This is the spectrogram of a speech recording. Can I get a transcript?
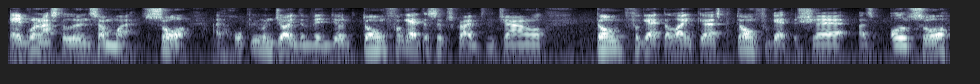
everyone has to learn somewhere. So I hope you enjoyed the video. Don't forget to subscribe to the channel. Don't forget to like us. Don't forget to share. As also,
